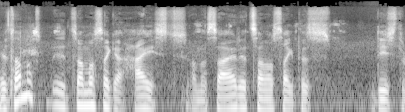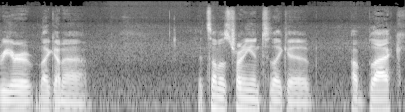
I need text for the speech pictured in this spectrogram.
It's almost it's almost like a heist on the side. It's almost like this. These three are like on a. It's almost turning into like a a black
